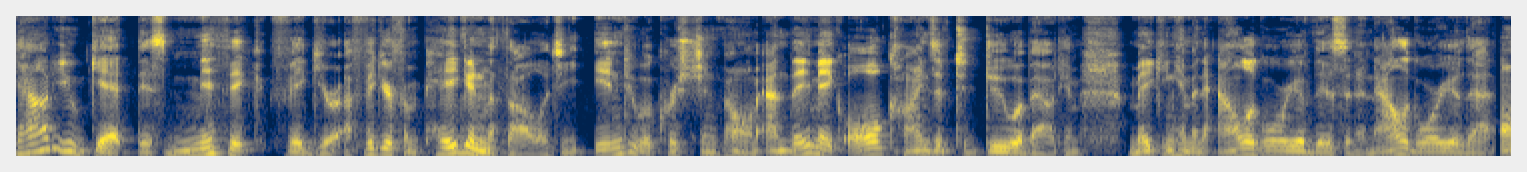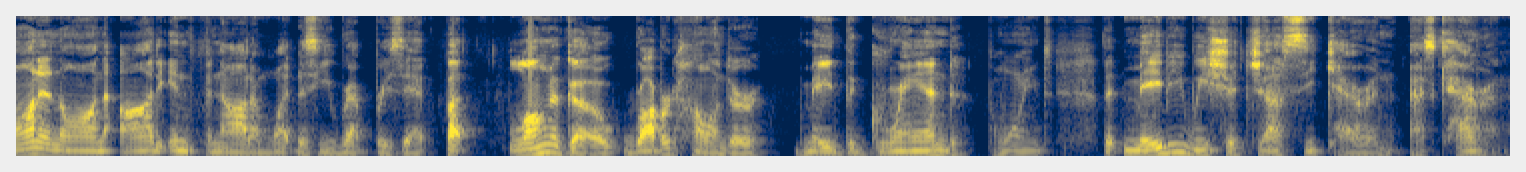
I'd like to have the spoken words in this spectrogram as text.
How do you get this mythic figure, a figure from pagan mythology, into a Christian poem? And they make all kinds of to do about him, making him an allegory of this and an allegory of that, on and on, ad infinitum. What does he represent? But long ago, Robert Hollander made the grand point that maybe we should just see Charon as Charon.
